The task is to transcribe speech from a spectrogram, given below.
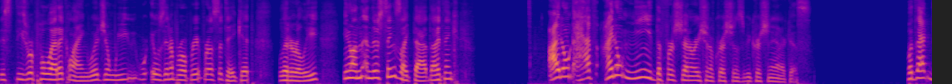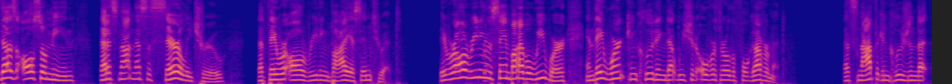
this, these were poetic language and we, it was inappropriate for us to take it literally, you know, and, and there's things like that that I think I don't have I don't need the first generation of Christians to be Christian anarchists. But that does also mean that it's not necessarily true that they were all reading bias into it. They were all reading the same Bible we were, and they weren't concluding that we should overthrow the full government. That's not the conclusion that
